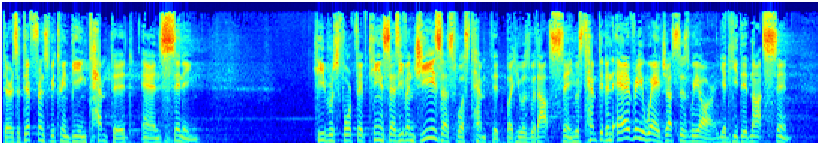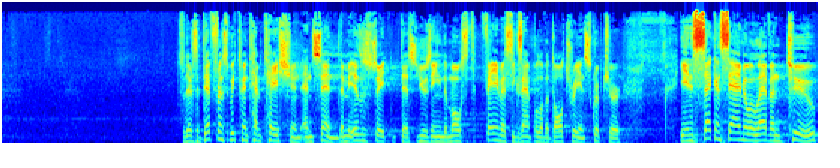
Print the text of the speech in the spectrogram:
There's a difference between being tempted and sinning. Hebrews 4:15 says even Jesus was tempted, but he was without sin. He was tempted in every way just as we are, yet he did not sin. So there's a difference between temptation and sin. Let me illustrate this using the most famous example of adultery in scripture. In 2 Samuel 11, 2,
